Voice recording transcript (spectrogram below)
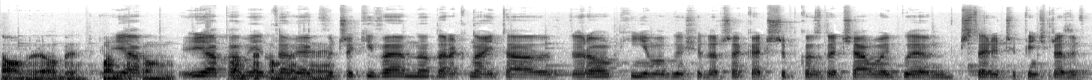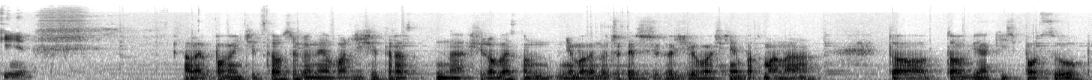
Oby, oby. Mam Ja, taką, ja mam pamiętam taką jak wyczekiwałem na Dark Knighta rok i nie mogłem się doczekać, szybko zleciało i byłem 4 czy 5 razy w kinie. Ale powiem ci to, czego najbardziej się teraz na chwilę obecną nie mogę doczekać, jeśli chodzi o właśnie Batmana, to to w jaki sposób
